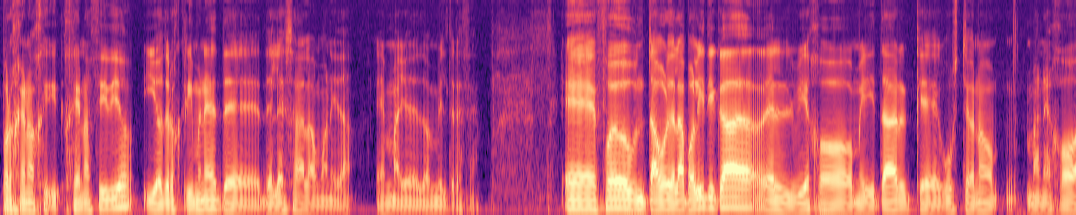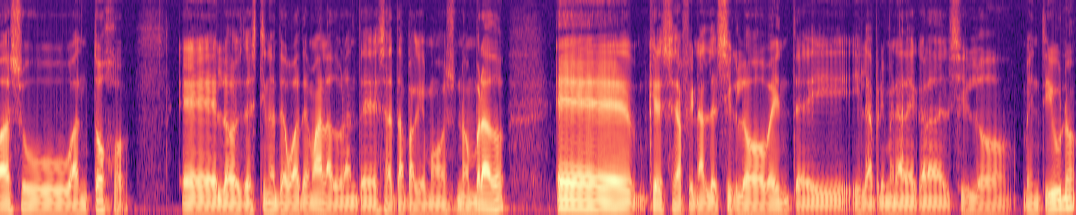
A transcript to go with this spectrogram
por genoci- genocidio y otros crímenes de, de lesa a la humanidad en mayo de 2013. Eh, fue un tabú de la política, el viejo militar que, guste o no, manejó a su antojo eh, los destinos de Guatemala durante esa etapa que hemos nombrado, eh, que es a final del siglo XX y, la primera década del siglo XXI.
